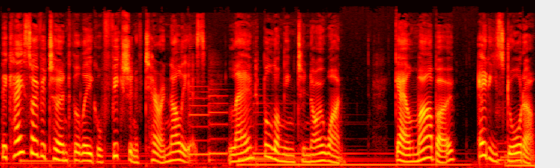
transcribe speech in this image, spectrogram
the case overturned the legal fiction of terra nullius, land belonging to no one. Gail Mabo, Eddie's daughter.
